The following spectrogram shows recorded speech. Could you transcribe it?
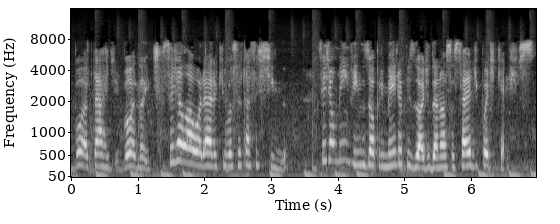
boa tarde, boa noite, seja lá o horário que você está assistindo. Sejam bem-vindos ao primeiro episódio da nossa série de podcasts.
